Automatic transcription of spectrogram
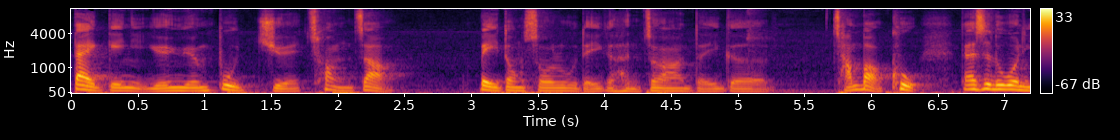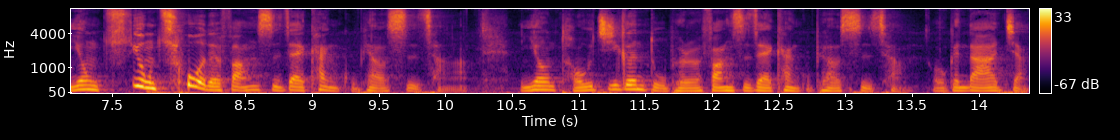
带给你源源不绝创造被动收入的一个很重要的一个藏宝库。但是如果你用用错的方式在看股票市场啊，你用投机跟赌博的方式在看股票市场，我跟大家讲，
